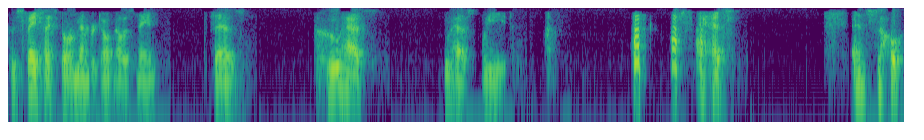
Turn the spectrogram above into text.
whose face I still remember, don't know his name, says, "Who has, who has weed?" and, and so,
